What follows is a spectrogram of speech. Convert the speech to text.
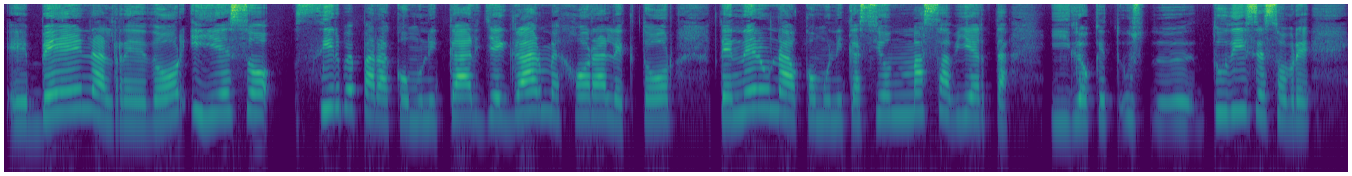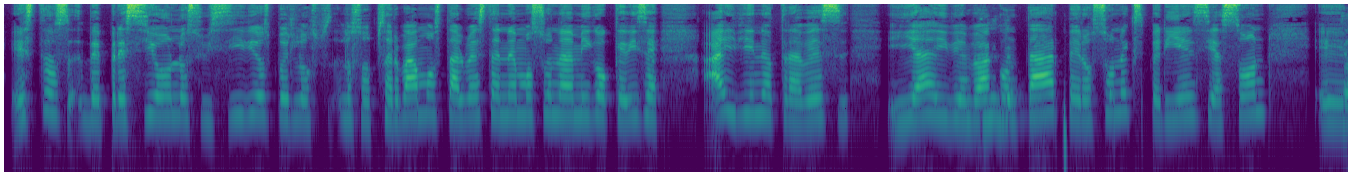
eh, ven alrededor y eso sirve para comunicar, llegar mejor al lector, tener una comunicación más abierta. Y lo que tú, eh, tú dices sobre estos depresión, los suicidios, pues los, los, observamos. Tal vez tenemos un amigo que dice, ay, viene otra vez y ay, me va a contar, pero son experiencias, son eh,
